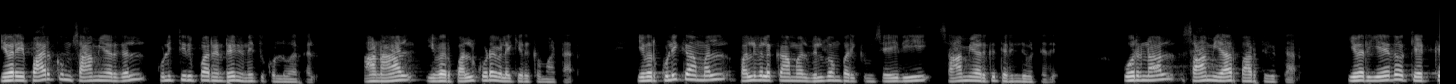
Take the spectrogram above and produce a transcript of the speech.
இவரை பார்க்கும் சாமியார்கள் குளித்திருப்பார் என்றே நினைத்துக் கொள்வார்கள். ஆனால் இவர் பல் கூட விளக்கியிருக்க மாட்டார். இவர் குளிக்காமல் பல் விளக்காமல் வில்வம் பறிக்கும் செய்தி சாமியாருக்கு தெரிந்துவிட்டது. ஒரு நாள் சாமியார் பார்த்து விட்டார். இவர் ஏதோ கேட்க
